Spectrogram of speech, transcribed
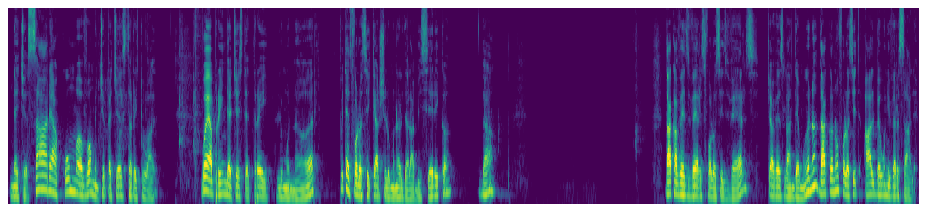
necesare, acum vom începe acest ritual. Voi aprinde aceste trei lumânări, puteți folosi chiar și lumânări de la biserică, da? Dacă aveți verzi, folosiți verzi, ce aveți la îndemână, dacă nu, folosiți albe universale.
